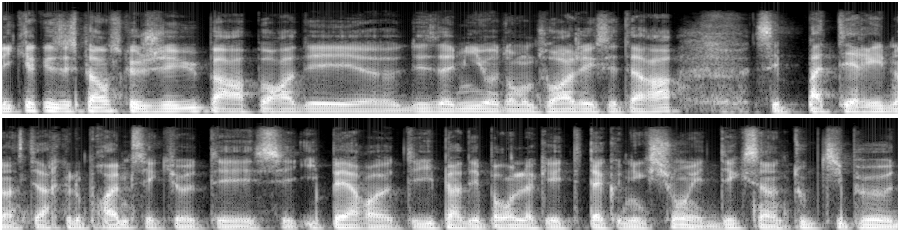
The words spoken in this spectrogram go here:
les quelques expériences que j'ai eues par rapport à des, euh, des amis dans mon entourage, etc., c'est pas terrible. Hein. C'est-à-dire que le problème, c'est que t'es es hyper, es hyper dépendant de la qualité de ta connexion et dès que c'est un tout petit peu,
